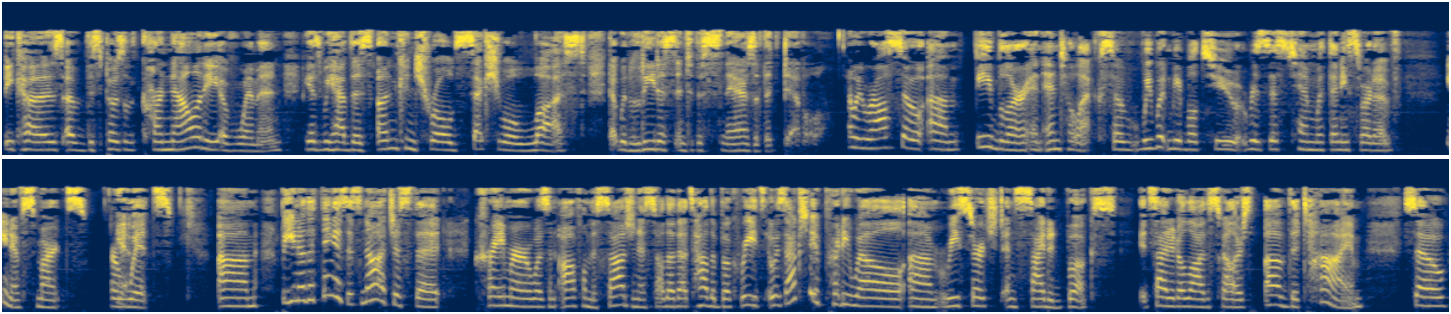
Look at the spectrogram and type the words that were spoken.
because of the supposed carnality of women, because we have this uncontrolled sexual lust that would lead us into the snares of the devil. And we were also um, feebler in intellect, so we wouldn't be able to resist him with any sort of, you know, smarts or Yeah. wits. Um, but you know, the thing is, it's not just that Kramer was an awful misogynist, although that's how the book reads. It was actually a pretty well um, researched and cited books. It cited a lot of the scholars of the time. So,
